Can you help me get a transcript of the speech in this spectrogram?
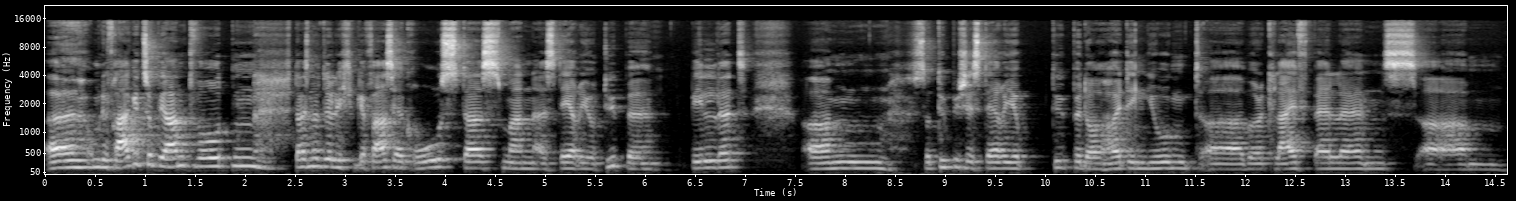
Äh, um die Frage zu beantworten, da ist natürlich die Gefahr sehr groß, dass man Stereotype bildet. Ähm, so typische Stereotype der heutigen Jugend, äh, Work-Life-Balance, ähm,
